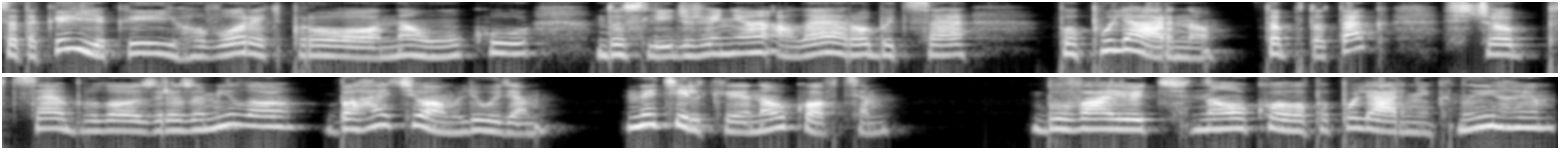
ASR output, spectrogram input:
Це такий, який говорить про науку, дослідження, але робить це популярно, тобто так, щоб це було зрозуміло багатьом людям, не тільки науковцям. Бувають науково-популярні книги,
